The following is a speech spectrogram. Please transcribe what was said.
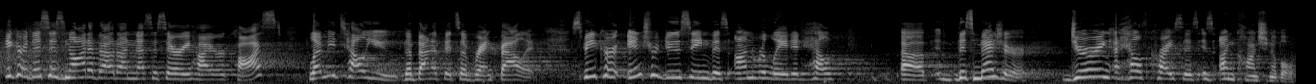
Speaker, this is not about unnecessary higher costs. Let me tell you the benefits of ranked ballot. Speaker, introducing this unrelated health, uh, this measure during a health crisis is unconscionable.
